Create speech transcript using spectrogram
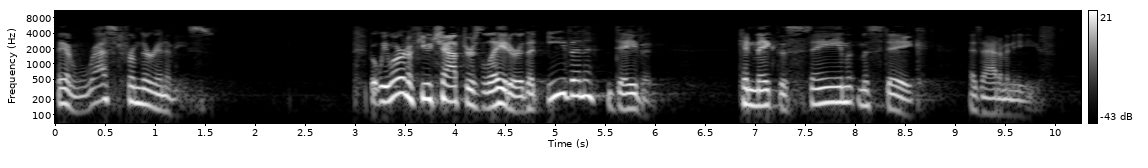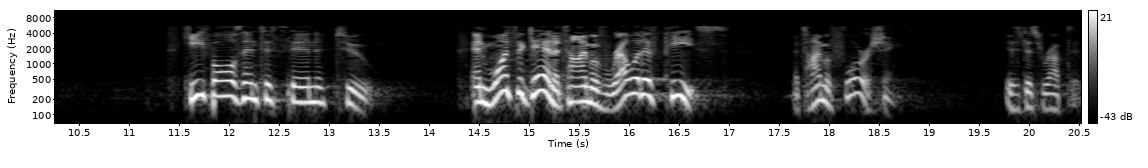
They had rest from their enemies. But we learn a few chapters later that even David can make the same mistake as Adam and Eve he falls into sin too. And once again, a time of relative peace, a time of flourishing, is disrupted.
